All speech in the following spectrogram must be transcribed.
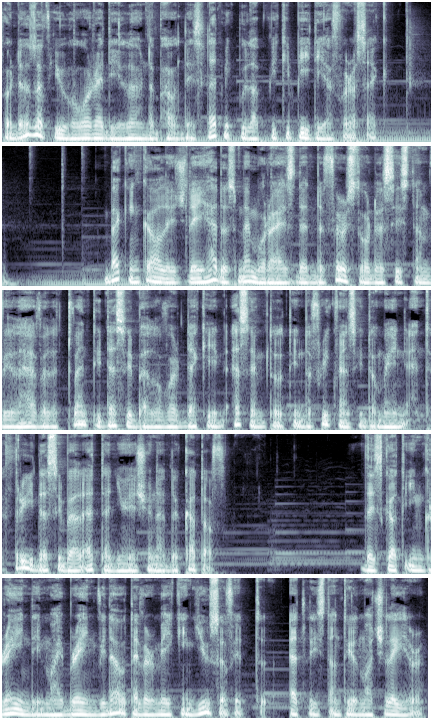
For those of you who already learned about this, let me pull up Wikipedia for a sec. Back in college, they had us memorize that the first order system will have a 20 decibel over decade asymptote in the frequency domain and 3 decibel attenuation at the cutoff. This got ingrained in my brain without ever making use of it, at least until much later.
